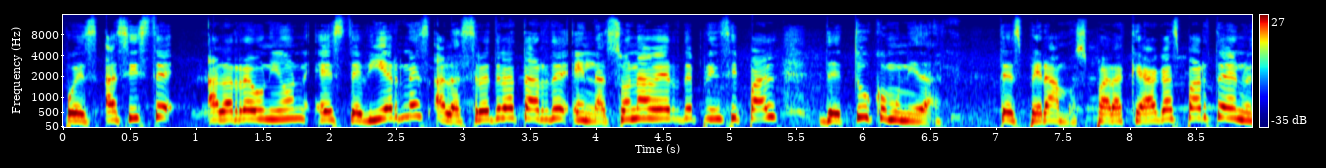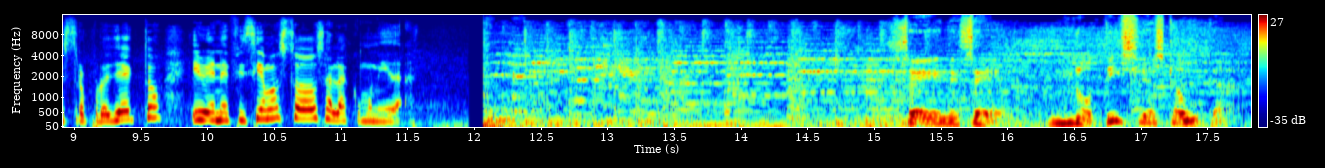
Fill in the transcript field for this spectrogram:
pues asiste a la reunión este viernes a las 3 de la tarde en la zona verde principal de tu comunidad. Te esperamos para que hagas parte de nuestro proyecto y beneficiemos todos a la comunidad. CNC Noticias Cauca.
